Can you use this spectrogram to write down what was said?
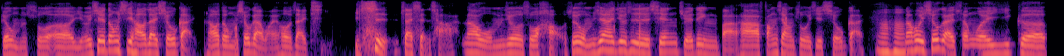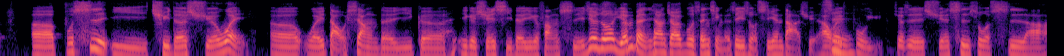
给我们说，呃，有一些东西还要再修改，然后等我们修改完以后再提。一次再审查。那我们就说好，所以我们现在就是先决定把它方向做一些修改。嗯哼，那会修改成为一个呃，不是以取得学位。呃，为导向的一个一个学习的一个方式，也就是说，原本像教育部申请的是一所实验大学，它会赋予就是学士、硕士啊，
